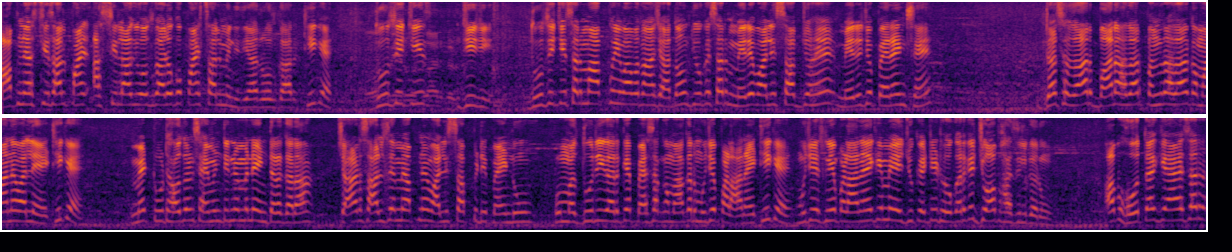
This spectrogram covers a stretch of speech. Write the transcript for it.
आपने अस्सी साल पाँच अस्सी लाख रोज़गारों को पाँच साल में नहीं दिया रोज़गार ठीक है? दूसरी चीज़ जी जी। दूसरी चीज़ सर मैं आपको ये बात बताना चाहता हूँ क्योंकि सर मेरे वालिद साहब जो हैं मेरे जो पेरेंट्स हैं दस हज़ार बारह हज़ार पंद्रह हज़ार कमाने वाले हैं ठीक है? मैं 2017 में मैंने इंटर करा। चार साल से मैं अपने वालिद साहब पे डिपेंड हूँ। वो मजदूरी करके पैसा कमा कर मुझे पढ़ाना है ठीक है? मुझे इसलिए पढ़ाना है कि मैं एजुकेटेड होकर के जॉब हासिल करूँ। अब होता क्या है सर?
